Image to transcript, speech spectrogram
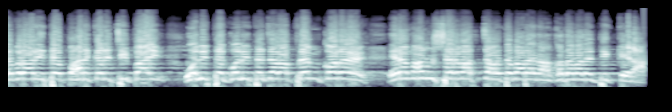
ফেব্রুয়ারিতে পার্কের চিপাই অলিতে গলিতে যারা প্রেম করে, এরা মানুষের বাচ্চা হতে পারে না। কথা বলেন ঠিক কেরা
